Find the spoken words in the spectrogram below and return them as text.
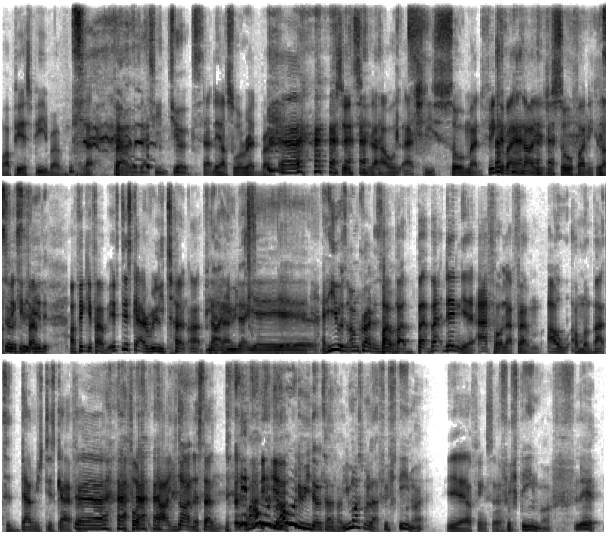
my PSP, bro. That, That was actually jokes. that day I saw red, bro. I said to you, like I was actually so mad. Think about it now, it's just so funny because I so thinking, silly, fam, innit? I if this guy really turned up, yeah, Nah, like, he would, yeah, yeah, yeah, yeah, And he was on crowd as well. but, but but back then, yeah, I felt like, fam, oh, I'm about to damage this guy, fam. Yeah. I felt, like, nah, you don't understand. how old, how old are you done time, fam? You must be like 15, right? yeah, I think so. 15, bro. Flip.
